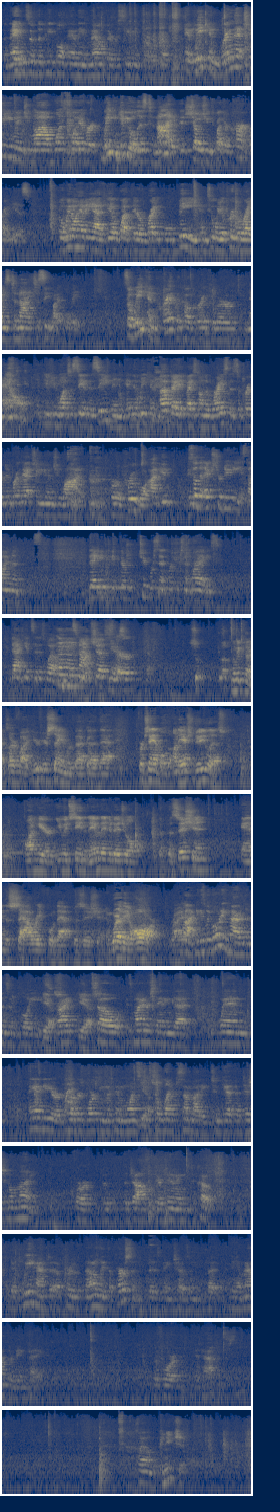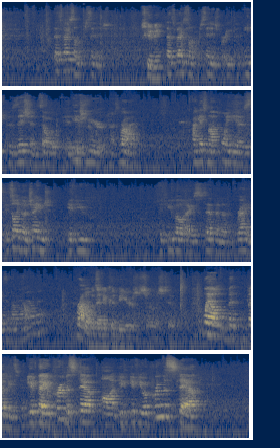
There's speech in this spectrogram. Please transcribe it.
The names of the people and the amount they're receiving for their coaching. And we can bring that to you in July, once whatever, we can give you a list tonight that shows you what their current rate is. But we don't have any idea what their rate will be until we approve a raise tonight to see what it will be. So we can print the co-curricular now, if you want to see it this evening, and then we can update it based on the raise that's approved and bring that to you in July for approval. I, it. It- So the extra duty assignment, they, if, if there's a two percent, three percent raise, that gets it as well. Mhm. It's not just their, So, let let me kind of clarify, you're, you're saying, Rebecca, that, for example, on the extra duty list, on here, you would see the name of the individual, the position, and the salary for that position, and where they are, right? Right, because we've already hired them as employees, Yes. right? Yes, So it's my understanding that when Andy or whoever's working with him wants to Yes. select somebody to get additional money for the, the job that they're doing to coach, that we have to approve not only the person that is being chosen, but the amount they're being paid before it happens. Well, can you, check? That's based on a percentage. Excuse me? That's based on a percentage for each, each position, so it- Each year has to. Right. I guess my point is, it's only gonna change if you, if you vote a step and a raise, am I right on that? Well, right. but then it could be years of service too. Well, but, but if they approve a step on, if, if you approve a step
